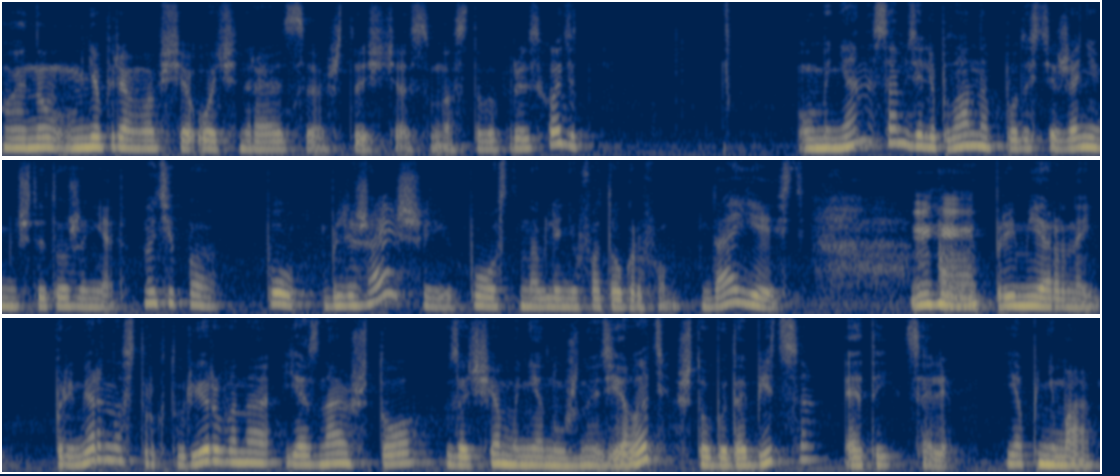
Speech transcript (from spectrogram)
Ой, ну, мне прям вообще очень нравится, что сейчас у нас с тобой происходит. У меня, на самом деле, плана по достижению мечты тоже нет. Ну, типа, по ближайшей по становлению фотографом, да, есть. Mm-hmm. А, примерный, примерно структурировано. Я знаю, что, зачем мне нужно делать, чтобы добиться этой цели. Я понимаю.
